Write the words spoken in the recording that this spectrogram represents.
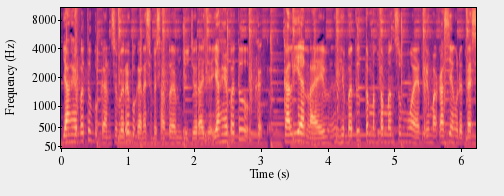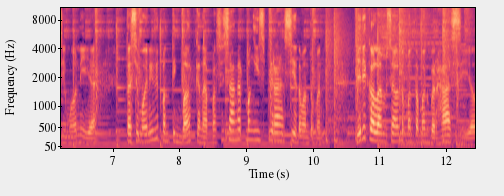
yang hebat tuh bukan sebenarnya bukan SBS satu yang jujur aja. Yang hebat tuh ke, kalian lah. Hebat tuh teman-teman semua ya. Terima kasih yang udah testimoni ya testimoni ini penting banget kenapa sih sangat menginspirasi teman-teman jadi kalau misalnya teman-teman berhasil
